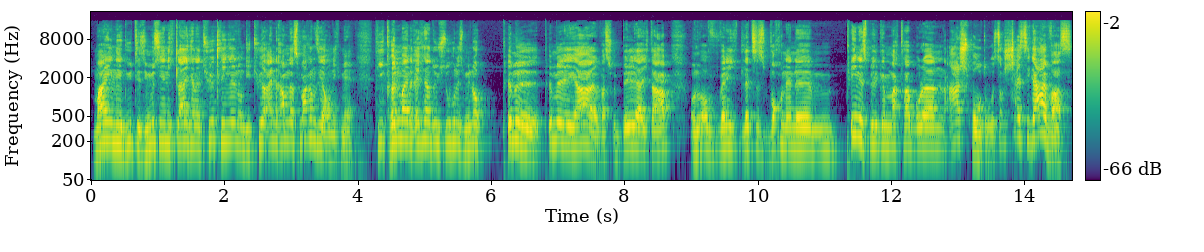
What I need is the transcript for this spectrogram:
Meine Güte, sie müssen ja nicht gleich an der Tür klingeln und die Tür einrahmen, das machen sie auch nicht mehr. Die können meinen Rechner durchsuchen, ist mir noch Pimmel, Pimmel egal, was für Bilder ich da habe. Und auch wenn ich letztes Wochenende ein Penisbild gemacht habe oder ein Arschfoto, ist doch scheißegal was.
